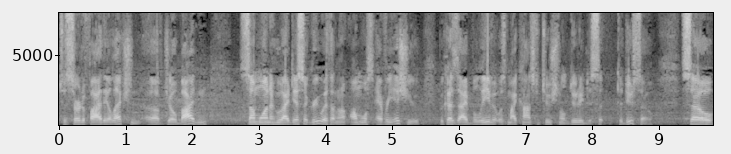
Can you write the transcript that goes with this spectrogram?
to certify the election of Joe Biden someone who I disagree with on almost every issue because I believe it was my constitutional duty to, to do so. So,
